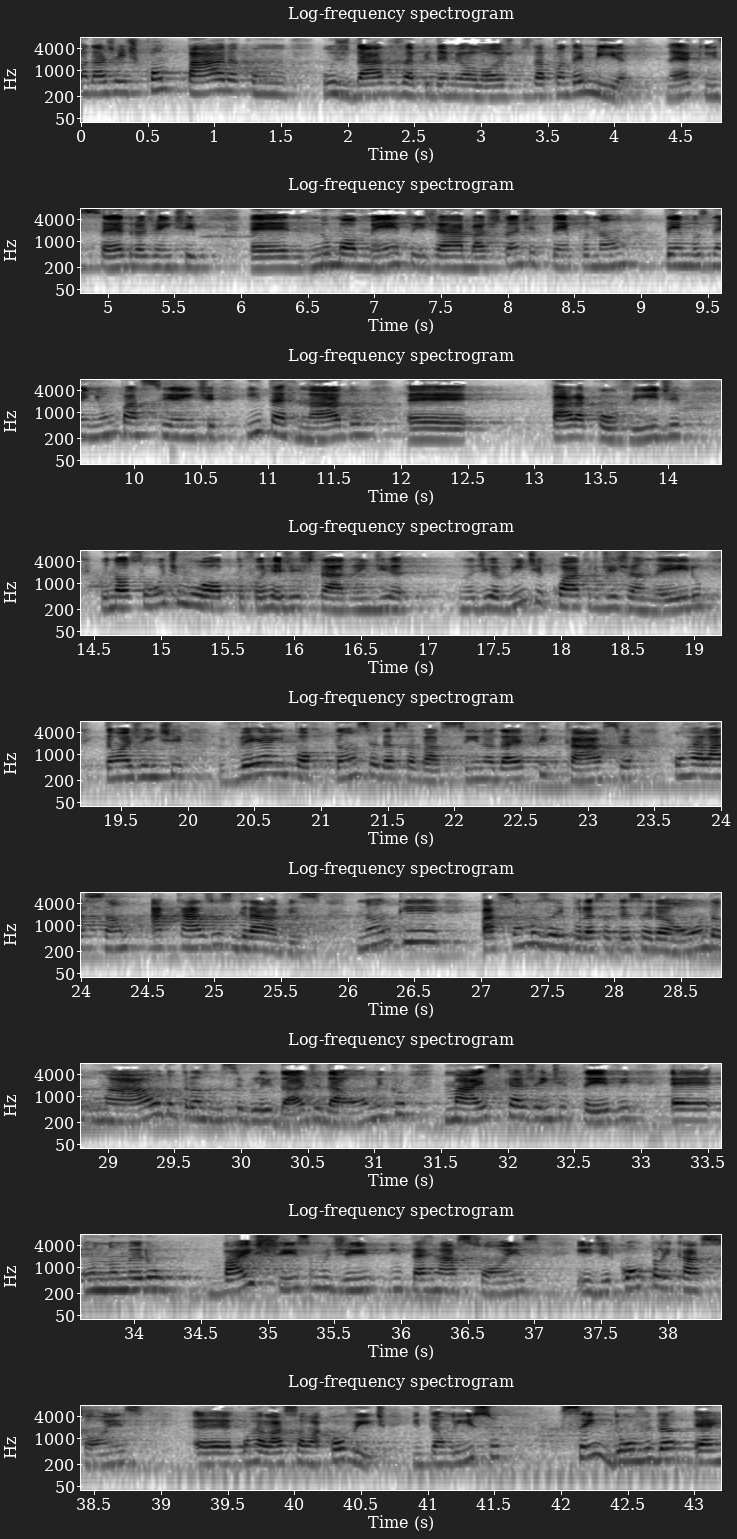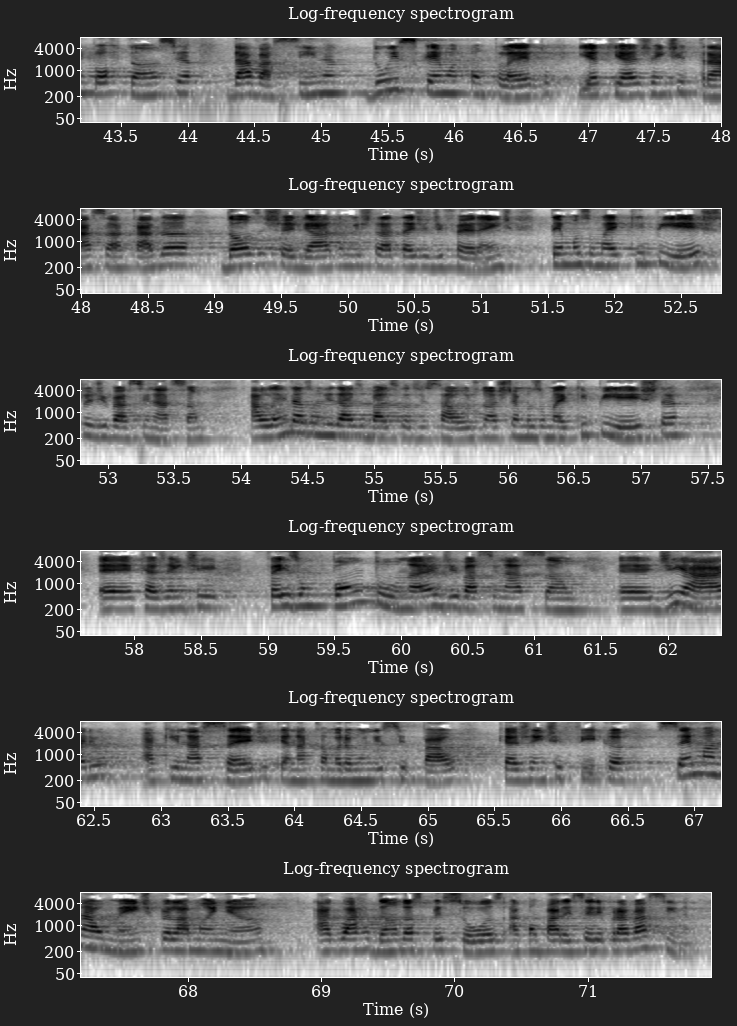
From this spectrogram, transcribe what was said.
quando a gente compara com os dados epidemiológicos da pandemia. Né? Aqui em Cedro, a gente, é, no momento e já há bastante tempo, não temos nenhum paciente internado é, para a Covid. O nosso último óbito foi registrado em dia no dia 24 de janeiro. Então a gente vê a importância dessa vacina, da eficácia com relação a casos graves. Não que passamos aí por essa terceira onda, uma alta transmissibilidade da Ômicron, mas que a gente teve é, um número baixíssimo de internações e de complicações é, com relação à Covid. Então isso sem dúvida, é a importância da vacina, do esquema completo, e aqui a gente traça a cada dose chegada uma estratégia diferente. Temos uma equipe extra de vacinação. Além das unidades básicas de saúde, nós temos uma equipe extra é, que a gente fez um ponto né, de vacinação é, diário aqui na sede, que é na Câmara Municipal, que a gente fica semanalmente pela manhã aguardando as pessoas a comparecerem para a vacina.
